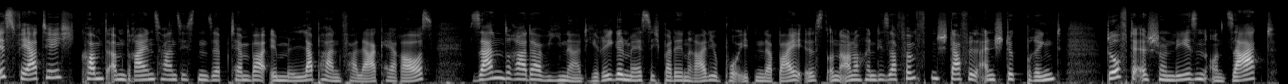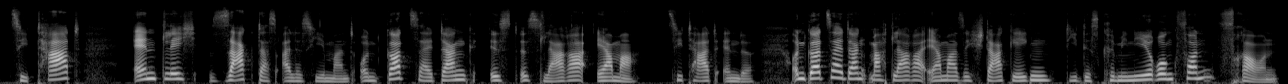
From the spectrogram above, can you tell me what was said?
ist fertig, kommt am 23. September im Lappern Verlag heraus. Sandra Davina, die regelmäßig bei den Radiopoeten dabei ist und auch noch in dieser fünften Staffel ein Stück bringt, durfte es schon lesen und sagt, Zitat, Endlich sagt das alles jemand. Und Gott sei Dank ist es Lara Ermer. Zitat Ende. Und Gott sei Dank macht Lara Ermer sich stark gegen die Diskriminierung von Frauen.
